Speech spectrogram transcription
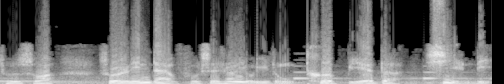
就是说，说林大夫身上有一种特别的吸引力。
